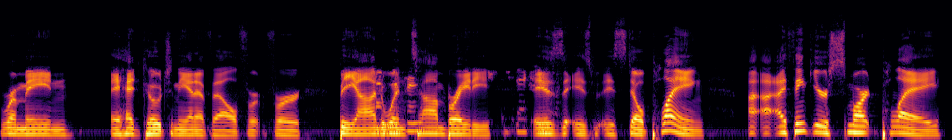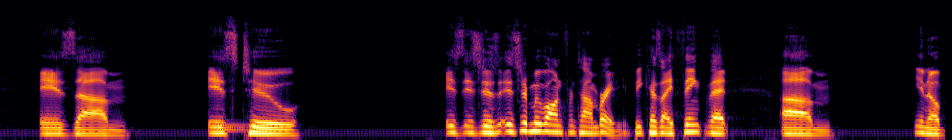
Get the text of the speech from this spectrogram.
remain a head coach in the NFL for for beyond when Tom Brady is is is still playing, I, I think your smart play is um is to is is just is to move on from Tom Brady. Because I think that um you know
